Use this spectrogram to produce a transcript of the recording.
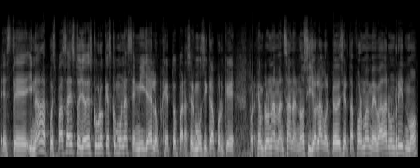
Este, y nada, pues pasa esto. Yo descubro que es como una semilla el objeto para hacer música, porque, por ejemplo, una manzana, ¿no? Si yo la golpeo de cierta forma, me va a dar un ritmo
